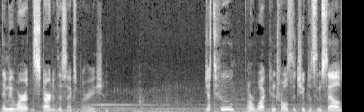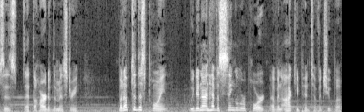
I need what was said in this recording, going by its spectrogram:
than we were at the start of this exploration. Just who or what controls the Chupas themselves is at the heart of the mystery. But up to this point, we do not have a single report of an occupant of a chupa.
